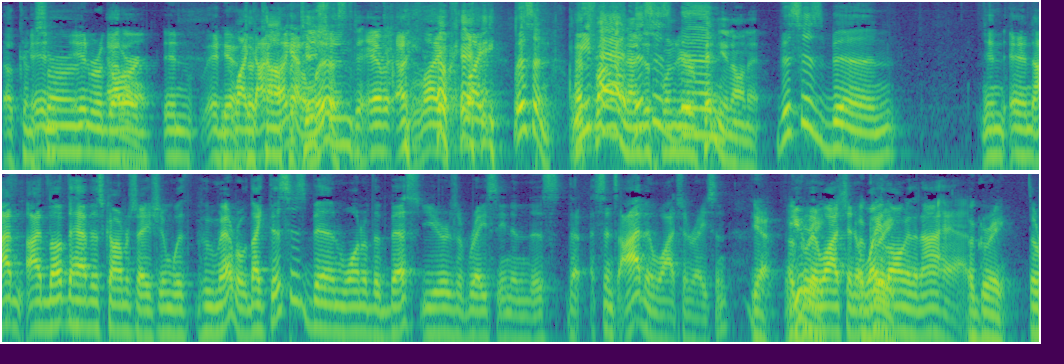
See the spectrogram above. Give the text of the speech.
a, a concern in at regard, all? in, in Yeah. like to I, I got a competition list. to every like, okay. like, listen, That's we've fine. had. I this just has wanted your opinion on it. This has been, and and I'd, I'd love to have this conversation with whomever. Like this has been one of the best years of racing in this that, since I've been watching racing. Yeah, you've been watching it way longer than I have. Agree. The,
